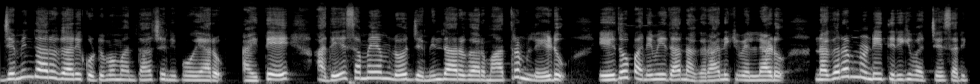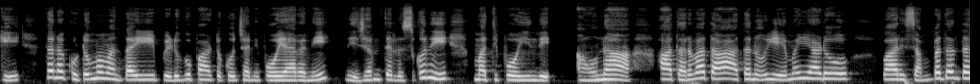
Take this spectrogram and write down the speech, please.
జమీందారు గారి కుటుంబం అంతా చనిపోయారు. అయితే అదే సమయంలో జమీందారు గారు మాత్రం లేడు. ఏదో పని మీద నగరానికి వెళ్ళాడు. నగరం నుండి తిరిగి వచ్చేసరికి తన కుటుంబం అంతా ఈ పిడుగుపాటుకు చనిపోయారని నిజం తెలుసుకుని మతిపోయింది. అవునా? ఆ తర్వాత అతను ఏమయ్యాడు? వారి సంపదంతా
